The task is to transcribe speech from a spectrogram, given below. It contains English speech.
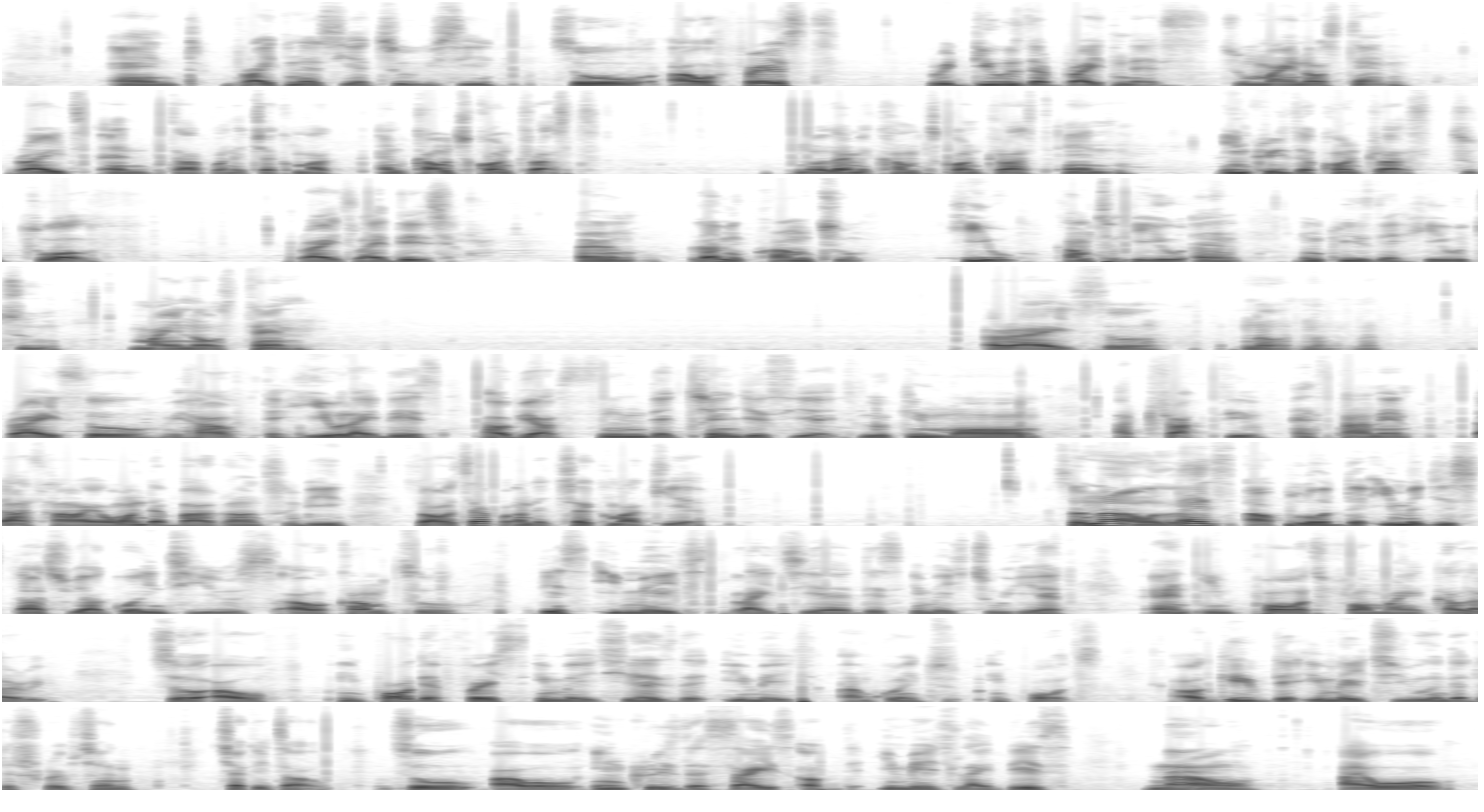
and brightness here too you see? So i'll first reduce the brightness to minus 10 right? And tap on the check mark and count contrast. No let me come to contrast and increase the contrast to 12 right like this. And let me come to hue come to hue and increase the hue to minus 10 all right so no no no. Right so we have the hue like this. I hope you have seen the changes here. It's looking more attractive and stunning. That's how i want the background to be. So i'll tap on the check mark here so now let's upload the images that we are going to use. I'll come to this image right here this image to here and import from my gallery. So i'll import the first image. Here's the image i'm going to import. I'll give the image to you in the description. Check it out. So i will increase the size of the image like this. Now i will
